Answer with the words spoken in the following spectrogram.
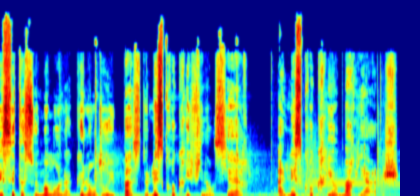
et c'est à ce moment-là que Landru passe de l'escroquerie financière à l'escroquerie au mariage.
